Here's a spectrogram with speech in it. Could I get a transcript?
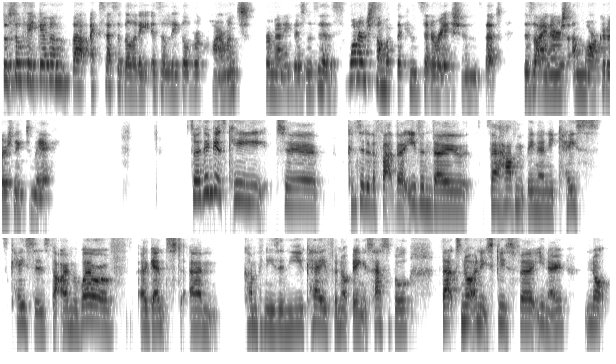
So, Sophie, given that accessibility is a legal requirement for many businesses, what are some of the considerations that designers and marketers need to make? So, I think it's key to consider the fact that even though there haven't been any case cases that I'm aware of against um, companies in the UK for not being accessible, that's not an excuse for you know not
